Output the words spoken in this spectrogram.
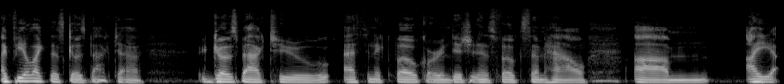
I feel like this goes back to goes back to ethnic folk or indigenous folk somehow. Um, I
